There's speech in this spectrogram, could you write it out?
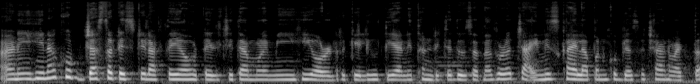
आणि ही ना खूप जास्त टेस्टी लागते या हॉटेलची त्यामुळे मी ही ऑर्डर केली होती. आणि थंडीच्या दिवसात ना थोडं चायनीज खायला पण खूप जास्त छान वाटतं.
